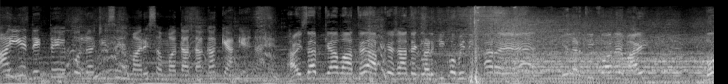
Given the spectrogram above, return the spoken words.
आइए देखते हैं पोल्लाची से हमारे संवाददाता का क्या कहना है। भाई साहब क्या बात है? आपके साथ एक लड़की को भी दिखा रहे हैं। ये लड़की कौन है भाई? वो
